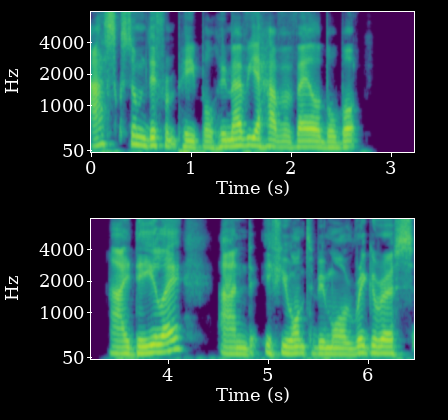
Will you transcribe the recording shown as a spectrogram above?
ask some different people, whomever you have available. But ideally, and if you want to be more rigorous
